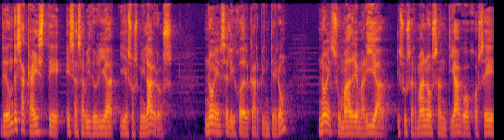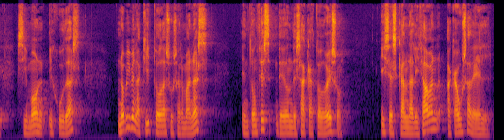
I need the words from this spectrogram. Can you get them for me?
¿de dónde saca éste esa sabiduría y esos milagros? ¿No es el hijo del carpintero? ¿No es su madre María y sus hermanos Santiago, José, Simón y Judas? ¿No viven aquí todas sus hermanas? Entonces, ¿de dónde saca todo eso? Y se escandalizaban a causa de él.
